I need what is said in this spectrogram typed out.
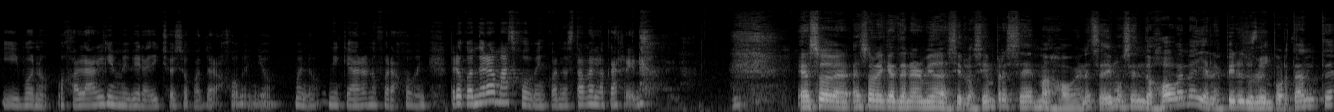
y bueno, ojalá alguien me hubiera dicho eso cuando era joven yo. Bueno, ni que ahora no fuera joven, pero cuando era más joven, cuando estaba en la carrera. Eso, eso no hay que tener miedo de decirlo. Siempre se es más joven. ¿eh? Seguimos siendo jóvenes y el espíritu es lo importante,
